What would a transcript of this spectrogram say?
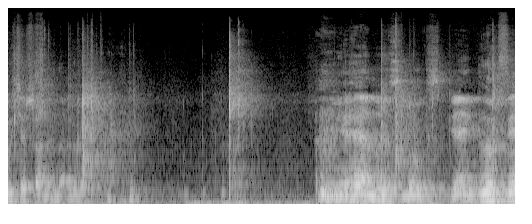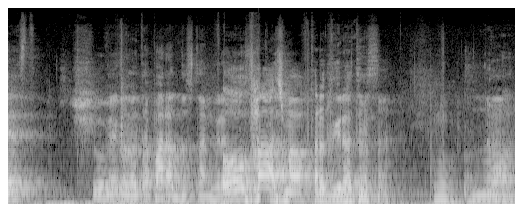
Ucieszony Norbert. Nie no, jest luks, piękny. Lux jest? Człowieku, nawet aparat dostałem grać. O, patrz, ma aparat gratis. No.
